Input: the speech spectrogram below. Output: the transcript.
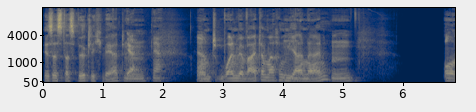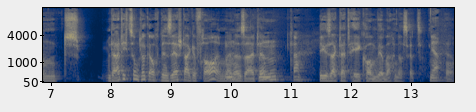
ist es das wirklich wert? Ja. Mhm. Ja. Und wollen wir weitermachen? Ja, nein. Mhm. Und da hatte ich zum Glück auch eine sehr starke Frau an meiner Seite, Mhm. Klar. die gesagt hat, hey, komm, wir machen das jetzt. Ja. Ja.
